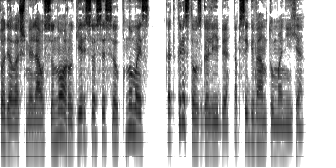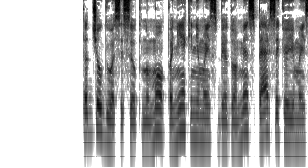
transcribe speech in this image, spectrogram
Todėl aš mieliausių norų girsiuosi silpnumais, kad Kristaus galybė apsigyventų manyje. Tad džiaugiuosi silpnumu, paniekinimais, bėdomis, persekiojimais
